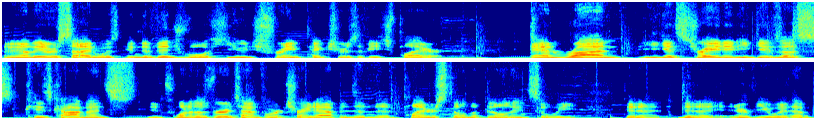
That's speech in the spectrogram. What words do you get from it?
and on the other side was individual huge frame pictures of each player. And Ron, he gets traded. He gives us his comments. It's one of those rare times where a trade happens and the player's still in the building. So we did a did an interview with him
